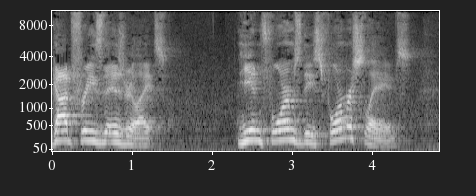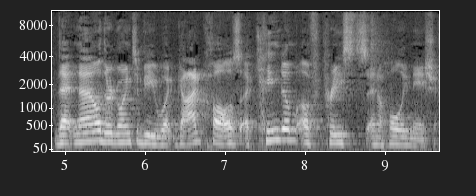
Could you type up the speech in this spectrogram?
God frees the Israelites, he informs these former slaves that now they're going to be what God calls a kingdom of priests and a holy nation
